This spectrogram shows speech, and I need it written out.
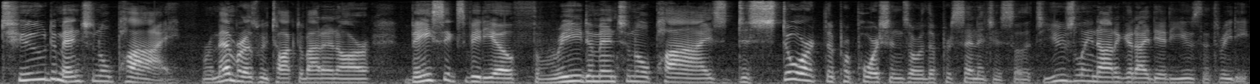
two-dimensional pie. Remember, as we talked about in our basics video, three-dimensional pies distort the proportions or the percentages. So it's usually not a good idea to use the 3D.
